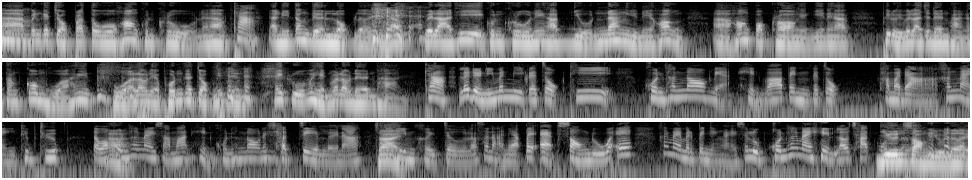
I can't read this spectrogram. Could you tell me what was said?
อ่า เป็นกระจกประตูห้องคุณครูนะครับค่ะอันนี้ต้องเดินหลบเลยนะครับ เวลาที่คุณครูนี่ครับอยู่นั่งอยู่ในห้องอาห้องปกครองอย่างนี้นะครับ พี่หลุยเวลาจะเดินผ่านก็ต้องก้มหัวให้หัวเราเนี่ยพ้นกระจกนิดนึง ให้ครูไม่เห็นว่าเราเดินผ่าน ค่ะ แล้วเดี๋ยวนี้มันมีกระจกที่คนข้างนอกเนี่ยเห็นว่าเป็นกระจกธรรมดาข้างในทึบๆ แต่ว่าอ่าคนข้างในสามารถเห็นคนข้างนอกได้ชัดเจนเลยนะใช่พี่ดีมเคยเจอลักษณะเนี้ยไปแอบส่องดูว่าเอ๊ะข้างในมันเป็นยังไงสรุปคนข้างในเห็นเราชัดหมดยืนเลยส่องอยู่เลย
